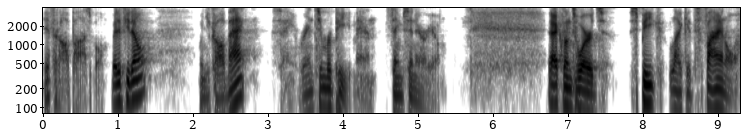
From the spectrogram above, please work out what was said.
if at all possible. But if you don't, when you call back, say rinse and repeat, man. Same scenario. Eklund's words speak like it's final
